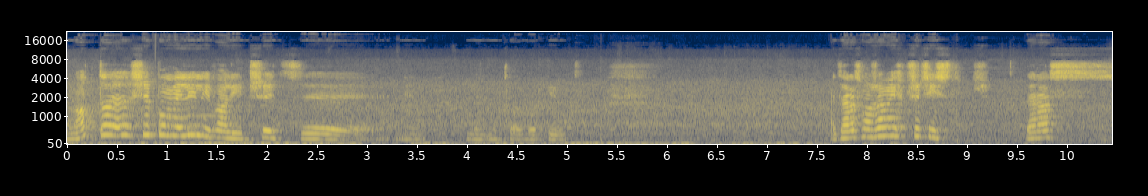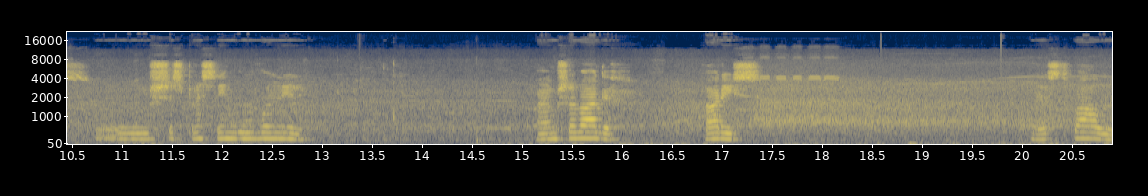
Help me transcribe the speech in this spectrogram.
No to się pomylili Walijczycy. Nie, nie to piłki. Teraz możemy ich przycisnąć. Teraz y, już się z pressingu uwolnili. Mamy przewagę. Paris. Jest faul.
